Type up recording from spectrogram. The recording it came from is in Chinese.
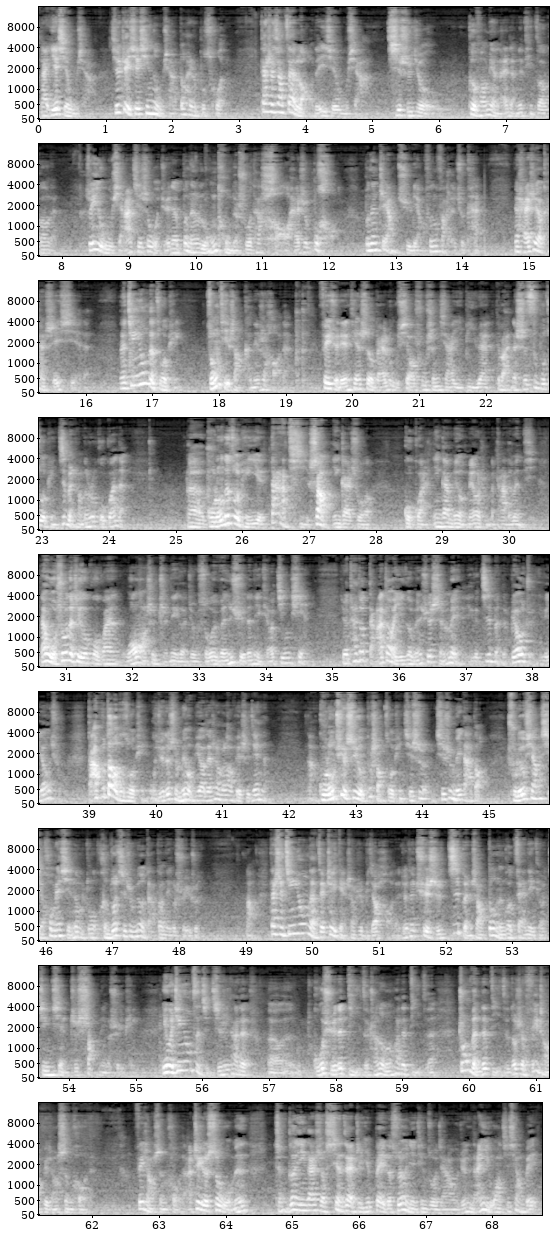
那也写武侠。其实这些新的武侠都还是不错的，但是像再老的一些武侠，其实就各方面来讲就挺糟糕的。所以武侠其实我觉得不能笼统的说它好还是不好。不能这样去两分法的去看，那还是要看谁写的。那金庸的作品总体上肯定是好的，《飞雪连天射白鹿，笑书神侠倚碧鸳》，对吧？那十四部作品基本上都是过关的。呃，古龙的作品也大体上应该说过关，应该没有没有什么大的问题。但我说的这个过关，往往是指那个就是所谓文学的那条金线，就它都达到一个文学审美的一个基本的标准一个要求，达不到的作品，我觉得是没有必要在上面浪费时间的。啊，古龙确实有不少作品，其实其实没达到。楚留香写后面写那么多，很多其实没有达到那个水准，但是金庸呢，在这一点上是比较好的，就他确实基本上都能够在那条金线之上那个水平。因为金庸自己其实他的呃国学的底子、传统文化的底子、中文的底子都是非常非常深厚的，非常深厚的啊。这个是我们整个应该是现在这一辈的所有年轻作家，我觉得难以望其项背，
